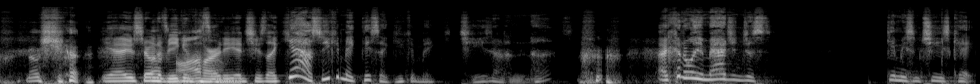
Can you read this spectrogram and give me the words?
No shit. yeah, he was throwing a vegan awesome. party, and she's like, "Yeah, so you can make this. Like, you can make cheese out of nuts." I can only imagine just. Give me some cheesecake.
